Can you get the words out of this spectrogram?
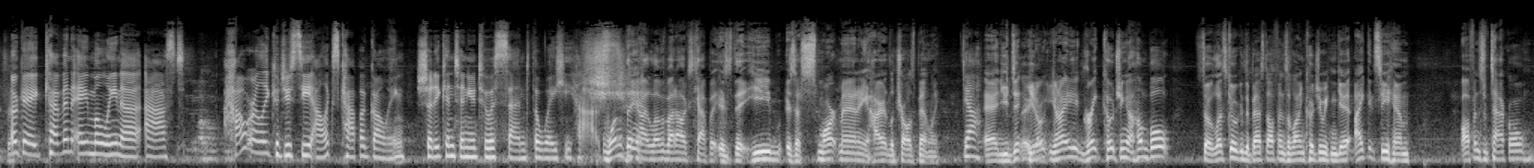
Okay, Kevin A. Molina asked, How early could you see Alex Cappa going should he continue to ascend the way he has? One thing I love about Alex Cappa is that he is a smart man and he hired LeCharles Bentley. Yeah. And you didn't you, you don't you're not gonna get great coaching at Humboldt. So let's go get the best offensive line coaching we can get. I could see him offensive tackle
